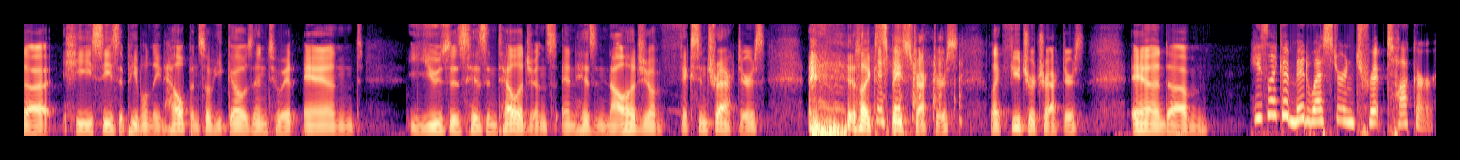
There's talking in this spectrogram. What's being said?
uh, he sees that people need help and so he goes into it and uses his intelligence and his knowledge of fixing tractors like space tractors like future tractors and um, He's like a Midwestern Trip Tucker.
